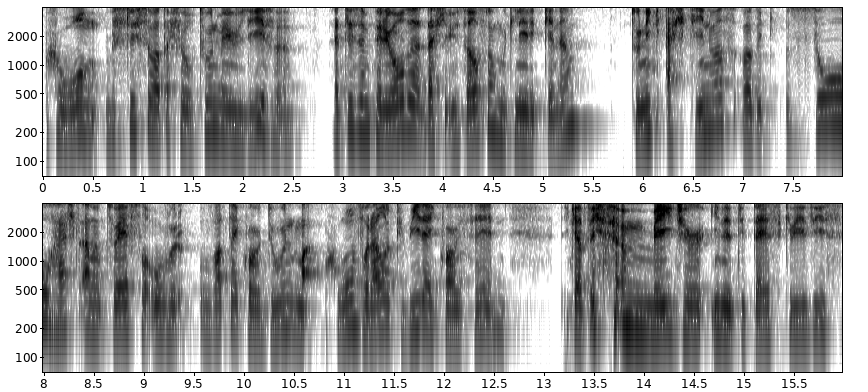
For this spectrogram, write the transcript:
gewoon beslissen wat je wilt doen met je leven. Het is een periode dat je jezelf nog moet leren kennen. Toen ik 18 was, was ik zo hard aan het twijfelen over wat ik wou doen, maar gewoon vooral ook wie dat ik wou zijn. Ik had echt een major identiteitscrisis.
